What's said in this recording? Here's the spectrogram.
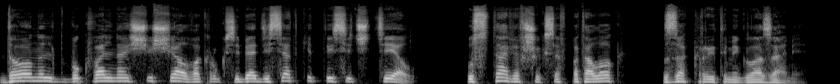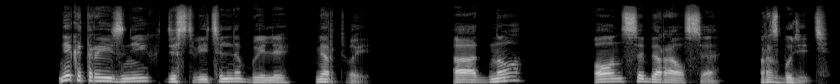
Дональд буквально ощущал вокруг себя десятки тысяч тел, уставившихся в потолок закрытыми глазами. Некоторые из них действительно были мертвы, а одно он собирался разбудить.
